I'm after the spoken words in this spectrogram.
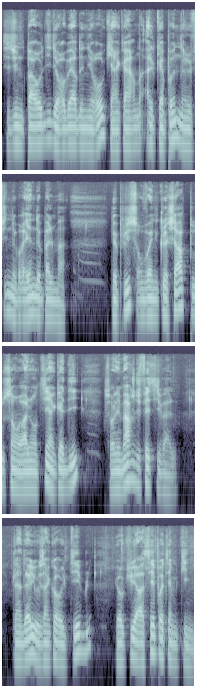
c'est une parodie de Robert De Niro qui incarne Al Capone dans le film de Brian De Palma. De plus, on voit une clocharde poussant au ralenti un caddie sur les marches du festival. Aux incorruptibles et au cuirassé Potemkin.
